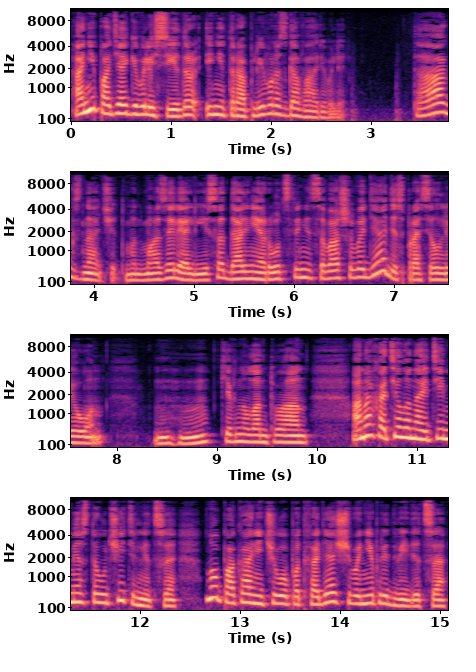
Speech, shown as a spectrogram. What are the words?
Они потягивали сидр и неторопливо разговаривали. «Так, значит, мадемуазель Алиса, дальняя родственница вашего дяди?» — спросил Леон. — «Угу», — кивнул Антуан. «Она хотела найти место учительницы, но пока ничего подходящего не предвидится,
